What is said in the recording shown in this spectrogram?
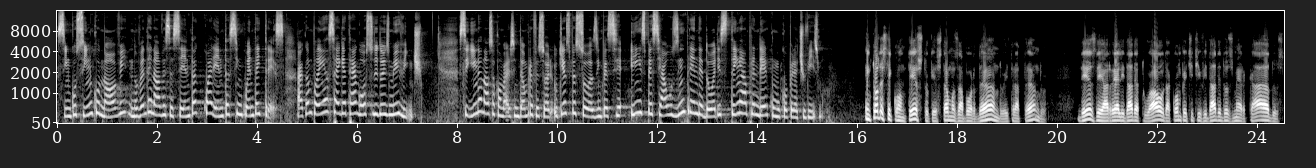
559 9960 4053. A campanha segue até agosto de 2020. Seguindo a nossa conversa, então, professor, o que as pessoas, em especial os empreendedores, têm a aprender com o cooperativismo? Em todo este contexto que estamos abordando e tratando, desde a realidade atual da competitividade dos mercados,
